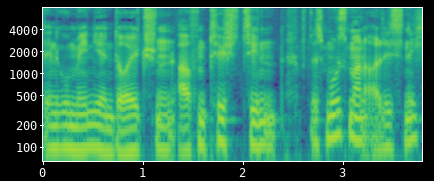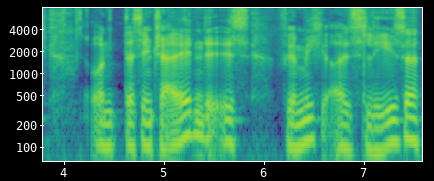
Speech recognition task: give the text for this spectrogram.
den Rumäniendeutschen auf den Tisch ziehen. Das muss man alles nicht. Und das Entscheidende ist für mich als Leser,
